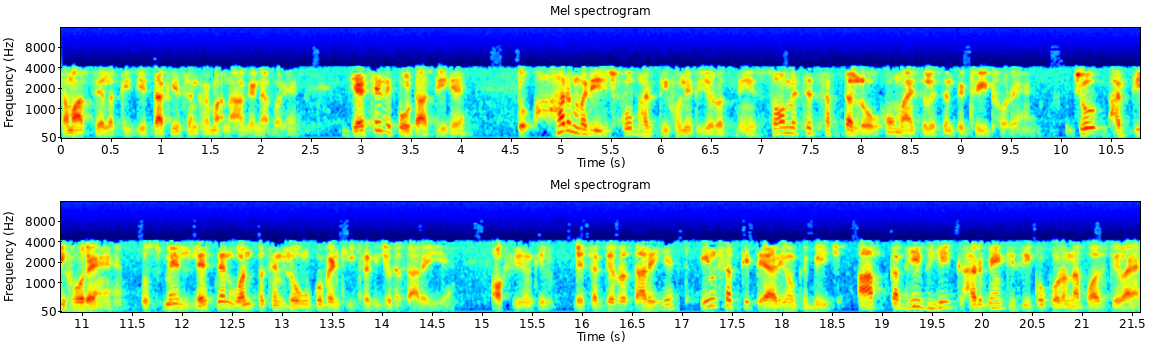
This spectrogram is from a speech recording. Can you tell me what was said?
समाज से अलग कीजिए, ताकि संक्रमण आगे ना बढ़े। जैसे रिपोर्ट आती है तो हर मरीज़ को भर्ती होने की ज़रूरत नहीं है। सौ में से सत्तर लोग होम आइसोलेशन पे ट्रीट हो रहे हैं। जो भर्ती हो रहे हैं, उसमें लेस देन वन परसेंट लोगों को वेंटिलेटर की ज़रूरत आ रही है। ऑक्सीजन की बेशक ज़रूरत आ रही है। इन सब की तैयारियों के बीच आप कभी भी घर में किसी को कोरोना पॉजिटिव आए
